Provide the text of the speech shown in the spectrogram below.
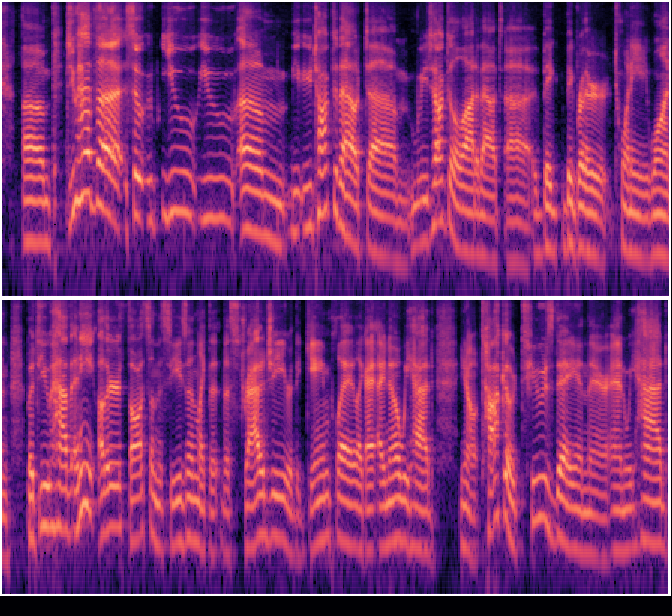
Um, do you have uh, so you you um you, you talked about um we talked a lot about uh Big Big Brother 21, but do you have any other thoughts on the season like the the strategy or the gameplay? Like I, I know we had you know Taco Tuesday in there, and we had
